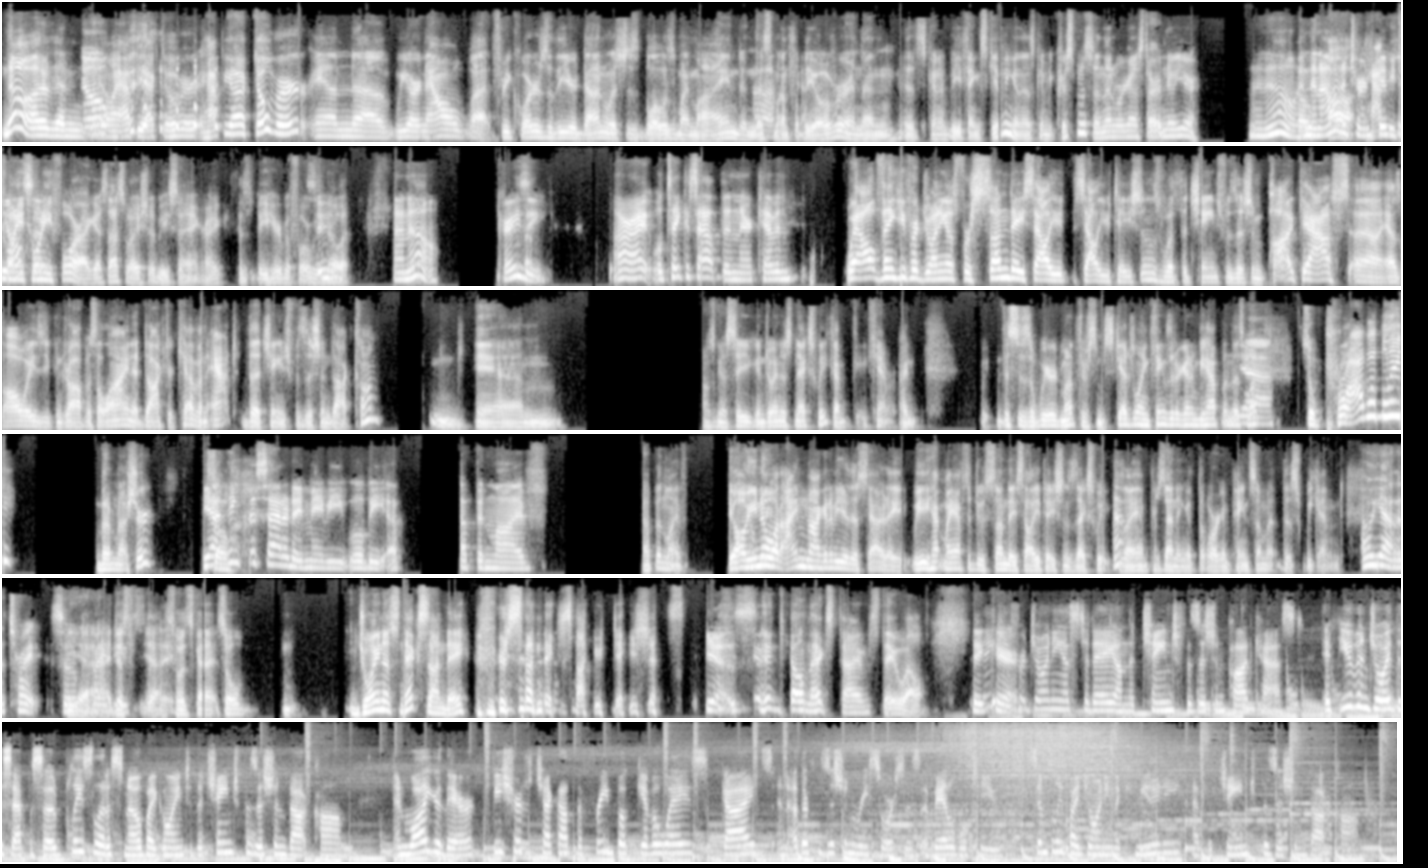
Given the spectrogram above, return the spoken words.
No, other than No. you know, happy October, happy October, and uh, we are now what three quarters of the year done, which just blows my mind. And this Oh, month will be over, and then it's going to be Thanksgiving, and then it's going to be Christmas, and then we're going to start a new year. I know. So, And then I'm going uh, to turn happy 50 also. 2024. I guess that's what I should be saying, right? Because be here before we know it. I know. Crazy. All right. Well, take us out then, there, Kevin. Well, thank you for joining us for Sunday salut- salutations with the Changed Physician podcast. Uh, as always, you can drop us a line at Dr. Kevin at thechangedphysician.com. And I was going to say you can join us next week. I'm- can't. I, this is a weird month. There's some scheduling things that are going to be happening this month. So probably, but I'm not sure. Yeah. So- I think this Saturday maybe we'll be up up and live. Up and life. Oh, you know what? I'm not going to be here this Saturday. We ha- might have to do Sunday salutations next week because Ah. I am presenting at the Oregon Pain Summit this weekend. Oh yeah, that's right. So yeah, I just yeah. So it's gonna so join us next Sunday for Sunday salutations. yes. And until next time, stay well. Take Thank care. you for joining us today on the Changed Physician podcast. If you've enjoyed this episode, please let us know by going to thechangedphysician.com. And while you're there, be sure to check out the free book giveaways, guides, and other physician resources available to you simply by joining the community at thechangedphysician.com.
